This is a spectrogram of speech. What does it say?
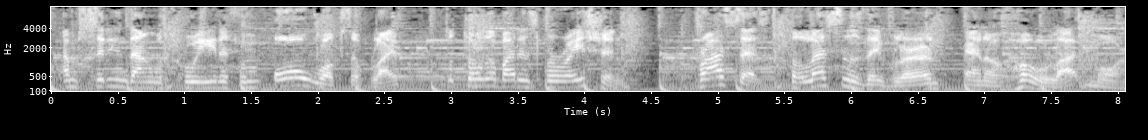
I'm sitting down with creators from all walks of life to talk about inspiration, process, the lessons they've learned, and a whole lot more.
